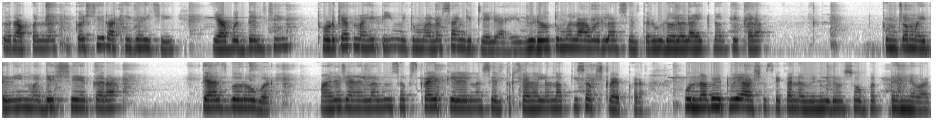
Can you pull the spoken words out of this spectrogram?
तर आपण नक्की कशी राखी घ्यायची याबद्दलची थोडक्यात माहिती मी तुम्हाला सांगितलेली आहे. व्हिडिओ तुम्हाला आवडला असेल तर व्हिडिओला लाईक नक्की करा. तुमच्या मैत्रिणींमध्ये शेअर करा. त्याचबरोबर माझ्या चॅनलला अजून सबस्क्राईब केलेलं नसेल तर चॅनलला नक्की सबस्क्राईब करा. पुन्हा भेटूया अशाच एका नवीन व्हिडिओसोबत धन्यवाद.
